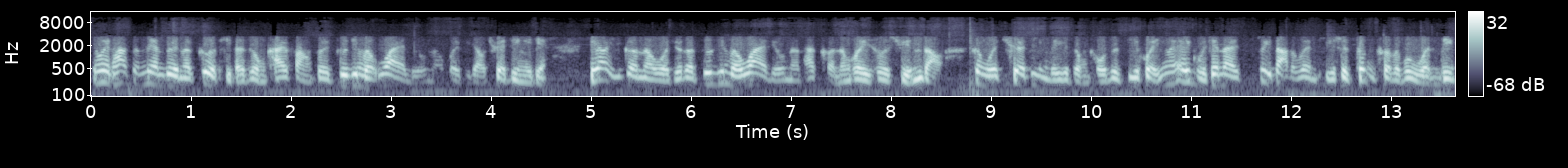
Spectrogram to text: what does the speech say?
因为它是面对呢个体的这种开放，所以资金的外流呢会比较确定一点。第二一个呢，我觉得资金的外流呢，它可能会是寻找更为确定的一种投资机会。因为 A 股现在最大的问题是政策的不稳定。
